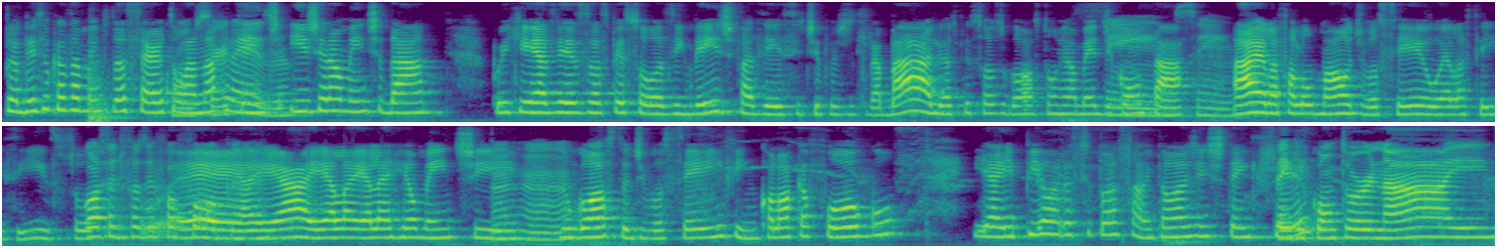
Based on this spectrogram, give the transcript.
para ver se o casamento dá certo Com lá na certeza. frente. E geralmente dá. Porque às vezes as pessoas, em vez de fazer esse tipo de trabalho, as pessoas gostam realmente de Sim, contar. Sim. Ah, ela falou mal de você, ou ela fez isso. Gosta de fazer fofoca, é, né? é, ah, ela, ela é realmente Uhum. não gosta de você, enfim, coloca fogo e aí piora a situação. Então a gente tem que Tem ser que contornar e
